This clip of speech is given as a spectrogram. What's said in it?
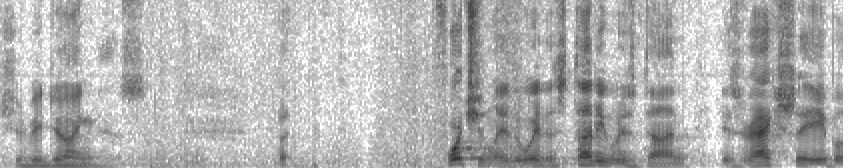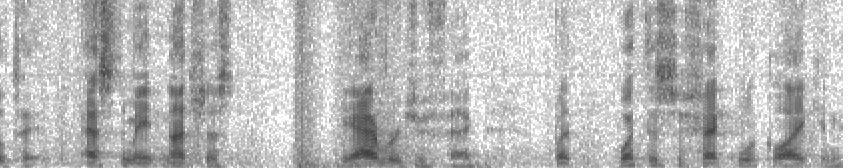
should be doing this. But fortunately, the way the study was done is we're actually able to estimate not just the average effect, but what this effect looked like in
